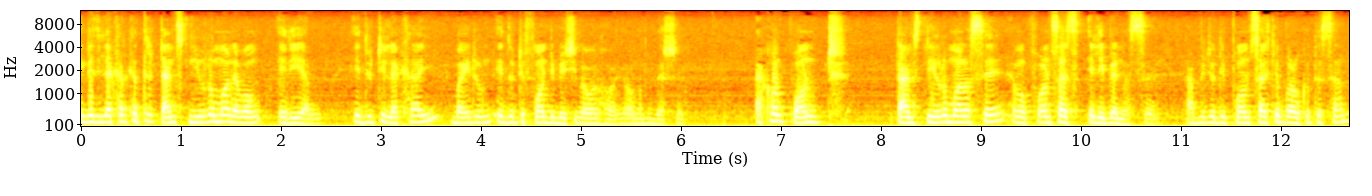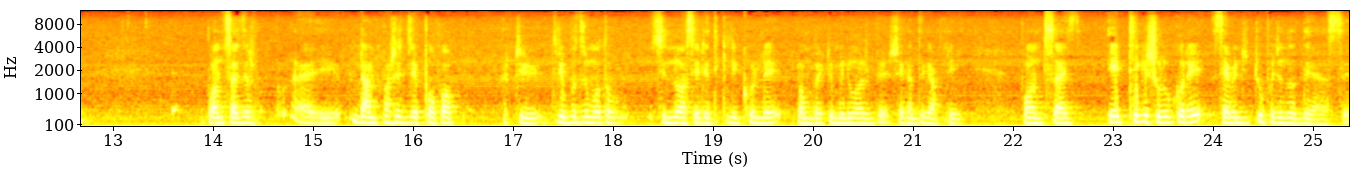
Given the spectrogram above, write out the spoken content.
ইংরেজি লেখার ক্ষেত্রে টাইমস নিউ রোমান এবং এরিয়াল এই দুটি লেখাই বা এই দুটি ফন্টই বেশি ব্যবহার হয় আমাদের দেশে। এখন ফন্ট টাইমস নিউ রোমান আছে এবং ফন্ট সাইজ এলিভেন আছে। আপনি যদি ফন্ট সাইজকে বড় করতে চান ফন্ট সাইজের এই ডান পাশের যে পপ আপ একটি ত্রিভুজের মতো চিহ্ন আছে, এটাতে ক্লিক করলে লম্বা একটি মেনু আসবে। সেখান থেকে আপনি ফন্ট সাইজ এইট থেকে শুরু করে সেভেন্টি টু পর্যন্ত দেওয়া আছে।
